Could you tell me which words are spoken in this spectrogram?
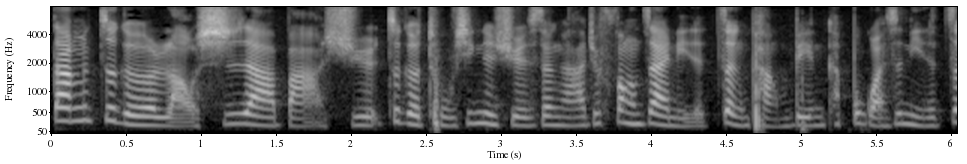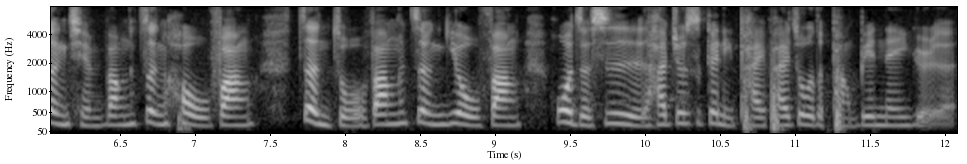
当这个老师啊，把学这个土星的学生啊，就放在你的正旁边，他不管是你的正前方、正后方、正左方、正右方，或者是他就是跟你排排坐的旁边那一个人，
